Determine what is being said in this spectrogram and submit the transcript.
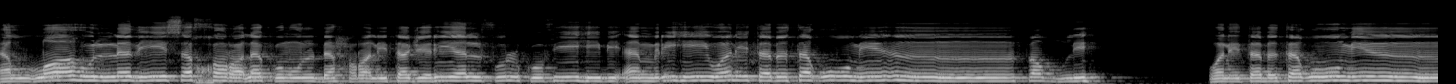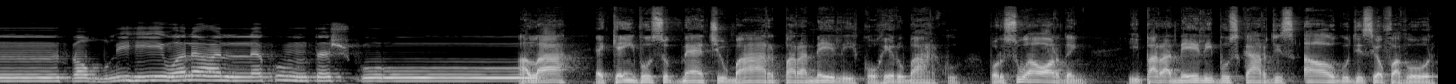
الله الذي سخر لكم البحر لتجري الفلك فيه بأمره ولتبتغوا من فضله ولتبتغوا من فضله ولعلكم تشكرون Alá é quem vos submete o mar para nele correr o barco, por sua ordem, e para nele buscardes algo de seu favor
